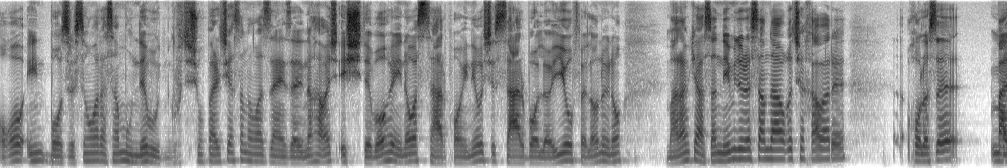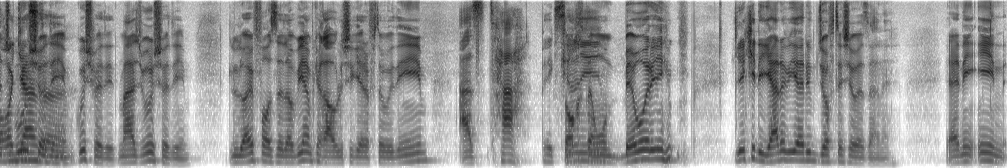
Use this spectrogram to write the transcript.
آقا این بازرسی اومد اصلا مونده بود. می‌گفت شما برای چی اصلا به ما زنگ زدید اینا همش اشتباه اینا با سرپایینی باشه سربالایی و فلان و اینا. منم که اصلا نمی‌دونستم در واقع چه خبره. خلاصه مجبور شدیم. گوش بدید مجبور شدیم لولای فاضلابی هم که قبولش گرفته بودیم از ته. ساختمون ببریم یکی دیگر رو بیاریم جفتشو بزنه یعنی این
